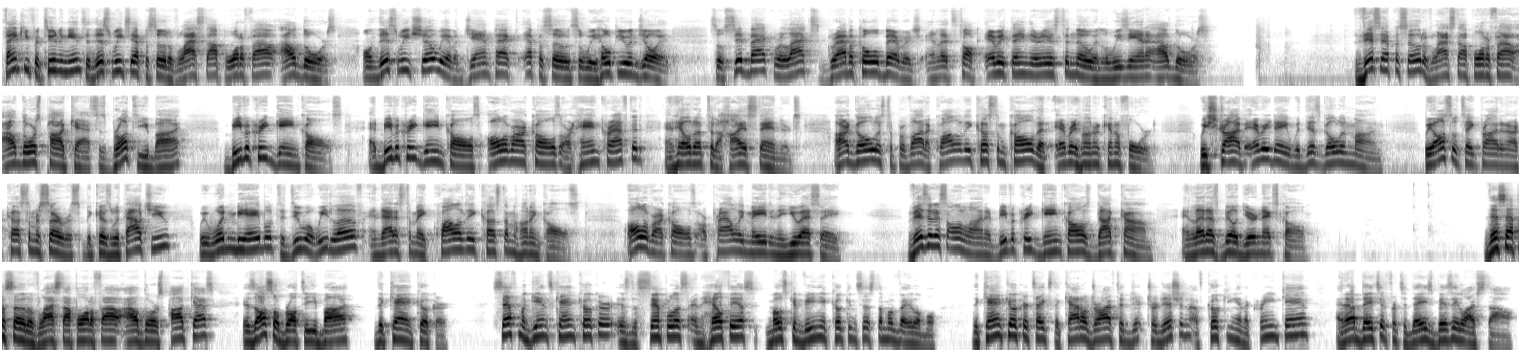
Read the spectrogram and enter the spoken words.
Thank you for tuning in to this week's episode of Last Stop Waterfowl Outdoors. On this week's show, we have a jam packed episode, so we hope you enjoy it. So sit back, relax, grab a cold beverage, and let's talk everything there is to know in Louisiana outdoors. This episode of Last Stop Waterfowl Outdoors podcast is brought to you by Beaver Creek Game Calls. At Beaver Creek Game Calls, all of our calls are handcrafted and held up to the highest standards. Our goal is to provide a quality custom call that every hunter can afford. We strive every day with this goal in mind. We also take pride in our customer service because without you, we wouldn't be able to do what we love, and that is to make quality custom hunting calls. All of our calls are proudly made in the USA. Visit us online at beavercreekgamecalls.com and let us build your next call. This episode of Last Stop Waterfowl Outdoors podcast is also brought to you by the Can Cooker. Seth McGinn's Can Cooker is the simplest and healthiest, most convenient cooking system available. The Can Cooker takes the cattle drive t- tradition of cooking in a cream can and updates it for today's busy lifestyle.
